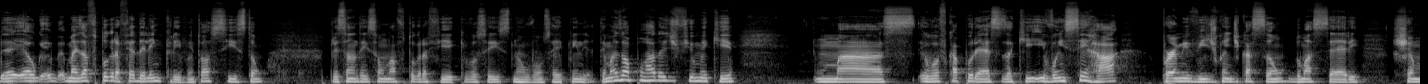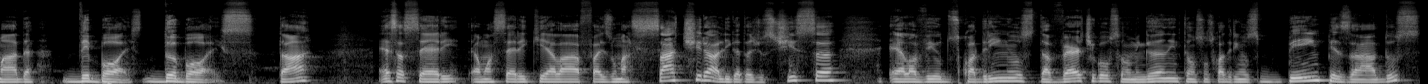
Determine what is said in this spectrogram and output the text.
é, é, mas a fotografia dele é incrível, então assistam, prestando atenção na fotografia que vocês não vão se arrepender. Tem mais uma porrada de filme aqui, mas eu vou ficar por essas aqui e vou encerrar Prime Video com a indicação de uma série chamada The Boys, The Boys, tá? Essa série é uma série que ela faz uma sátira à Liga da Justiça. Ela veio dos quadrinhos da Vertigo, se eu não me engano, então são os quadrinhos bem pesados,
